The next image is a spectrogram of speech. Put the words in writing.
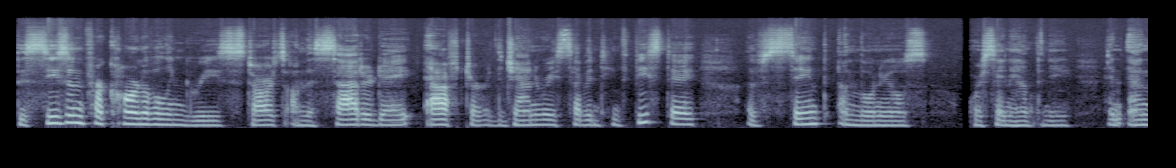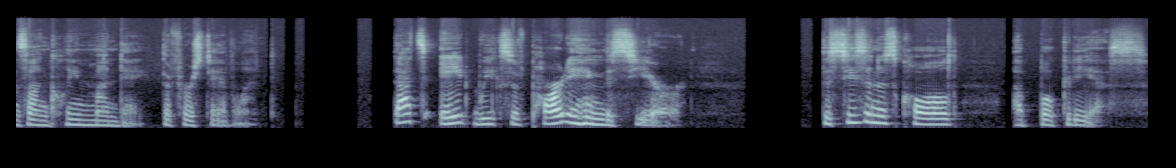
The season for Carnival in Greece starts on the Saturday after the January 17th feast day of Saint Antonios or Saint Anthony and ends on Clean Monday, the first day of Lent. That's eight weeks of partying this year. The season is called Apokries,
